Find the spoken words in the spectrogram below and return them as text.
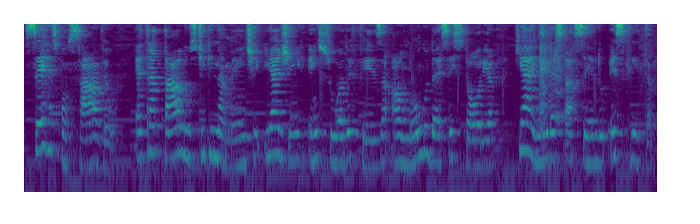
ser responsável é tratá-los dignamente e agir em sua defesa ao longo dessa história que ainda está sendo escrita.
